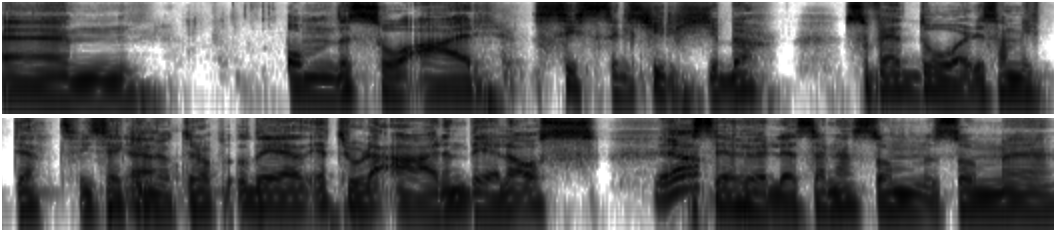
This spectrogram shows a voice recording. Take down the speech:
eh, Om det så er Sissel Kyrkjebø, så får jeg dårlig samvittighet hvis jeg ikke Ja. møter opp. Og det, jeg tror det er en del av oss, Ja. Se hørleserne, som, som, eh,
